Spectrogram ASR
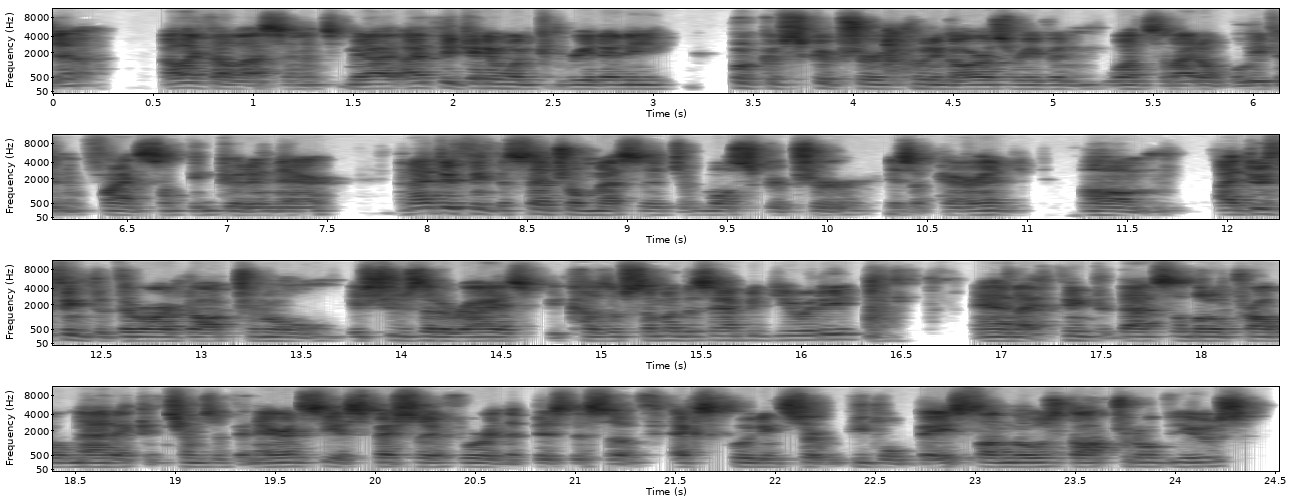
Yeah, I like that last sentence. I mean, I, I think anyone can read any book of scripture, including ours, or even ones that I don't believe in, and find something good in there. and I do think the central message of most scripture is apparent. Um, I do think that there are doctrinal issues that arise because of some of this ambiguity. And I think that that's a little problematic in terms of inerrancy, especially if we're in the business of excluding certain people based on those doctrinal views.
